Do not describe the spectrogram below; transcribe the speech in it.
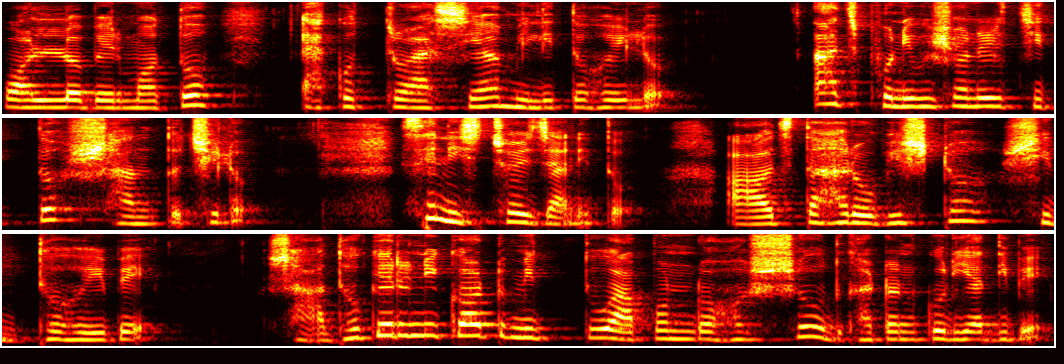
পল্লবের মতো একত্র আসিয়া মিলিত হইল। আজ ফণিভূষণের চিত্ত শান্ত ছিল। সে নিশ্চয় জানিত, আজ তাহার অভীষ্ট সিদ্ধ হইবে। সাধকের নিকট মৃত্যু আপন রহস্য উদ্ঘাটন করিয়া দিবে।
